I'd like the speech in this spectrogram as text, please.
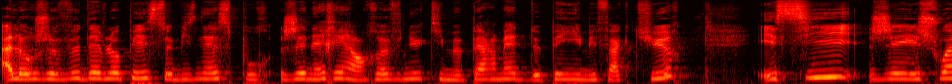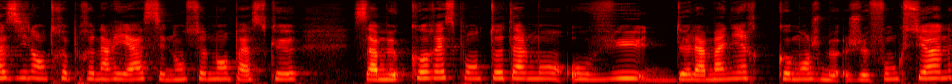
Alors je veux développer ce business pour générer un revenu qui me permette de payer mes factures. Et si j'ai choisi l'entrepreneuriat, c'est non seulement parce que ça me correspond totalement au vu de la manière comment je, je fonctionne,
